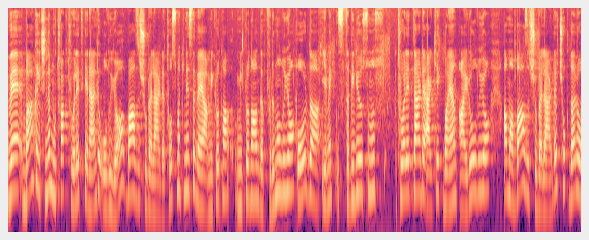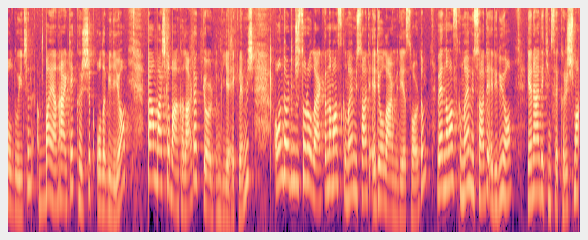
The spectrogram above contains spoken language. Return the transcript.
ve banka içinde mutfak tuvalet genelde oluyor. Bazı şubelerde tost makinesi veya mikrodalga fırın oluyor. Orada yemek ısıtabiliyorsunuz. Tuvaletlerde erkek bayan ayrı oluyor ama bazı şubelerde çok dar olduğu için bayan erkek karışık olabiliyor. Ben başka bankalarda gördüm diye eklemiş. 14. soru olarak da namaz kılmaya müsaade ediyorlar mı diye sordum ve namaz kılmaya müsaade ediliyor. Genelde kimse karışmaz.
